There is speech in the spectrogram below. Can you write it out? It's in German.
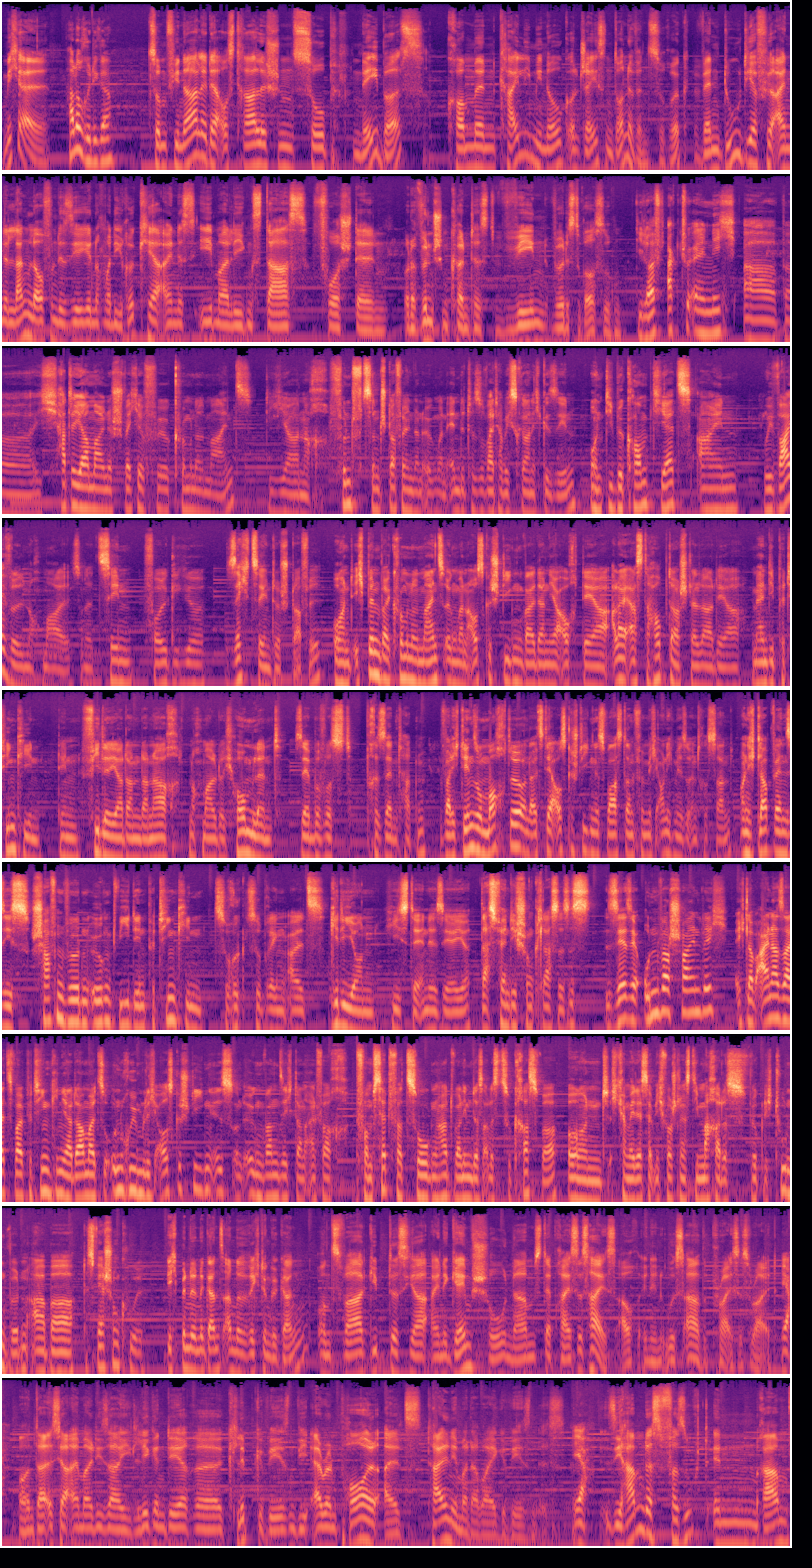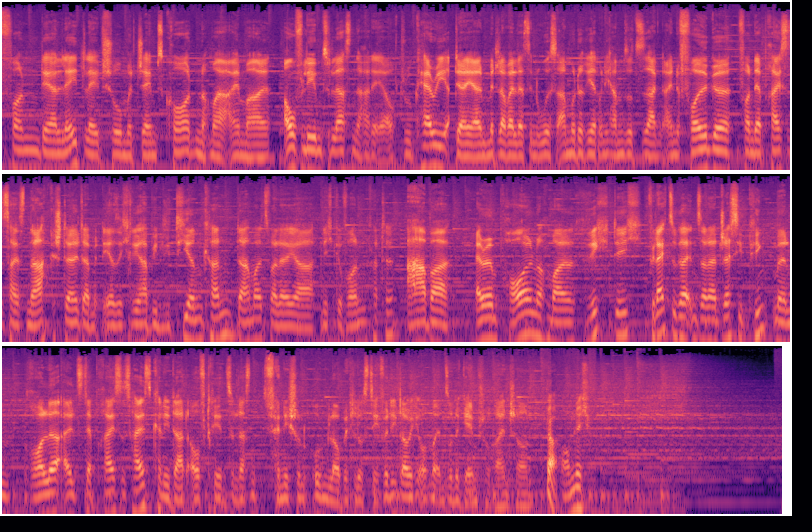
Michael, Hallo Rüdiger. zum Finale der australischen Soap Neighbours kommen Kylie Minogue und Jason Donovan zurück. Wenn du dir für eine langlaufende Serie nochmal die Rückkehr eines ehemaligen Stars vorstellen oder wünschen könntest, wen würdest du raussuchen? Die läuft aktuell nicht, aber ich hatte ja mal eine Schwäche für Criminal Minds, die ja nach 15 Staffeln dann irgendwann endete. Soweit habe ich es gar nicht gesehen. Und die bekommt jetzt ein Revival nochmal, so eine zehnfolgige 16. Staffel. Und ich bin bei Criminal Minds irgendwann ausgestiegen, weil dann ja auch der allererste Hauptdarsteller, der Mandy Patinkin, den viele ja dann danach nochmal durch Homeland sehr bewusst präsent hatten. Weil ich den so mochte und als der ausgestiegen ist, war es dann für mich auch nicht mehr so interessant. Und ich glaube, wenn sie es schaffen würden, irgendwie den Patinkin zurückzubringen als Gideon hieß der in der Serie, das fände ich schon klasse. Es ist sehr, sehr unwahrscheinlich. Ich glaube einerseits, weil Patinkin ja damals so unrühmlich ausgestiegen ist und irgendwann sich dann einfach vom Set verzogen hat, weil ihm das alles zu krass war. Und ich kann mir deshalb nicht vorstellen, dass die Macher das wirklich tun würden, aber das wäre schon cool. Ich bin in eine ganz andere Richtung gegangen. Und zwar gibt es ja eine Game Show namens Der Preis ist heiß, auch in den USA, The Price is Right. Ja. Und da ist ja einmal dieser legendäre Clip gewesen, wie Aaron Paul als Teilnehmer dabei gewesen ist. Ja. Sie haben das versucht im Rahmen von der Late Late Show mit James Corden nochmal einmal aufleben zu lassen. Da hatte er auch Drew Carey, der ja mittlerweile das in den USA moderiert. Und die haben sozusagen eine Folge von der Preis des Heiß nachgestellt, damit er sich rehabilitieren kann damals, weil er ja nicht gewonnen hatte. Aber Aaron Paul nochmal richtig, vielleicht sogar in seiner Jesse Pinkman-Rolle als der Preis des Heiß-Kandidat auftreten zu lassen, fände ich schon unglaublich lustig. Würde ich, glaube ich, auch mal in so eine Game Show reinschauen. Ja, warum nicht?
